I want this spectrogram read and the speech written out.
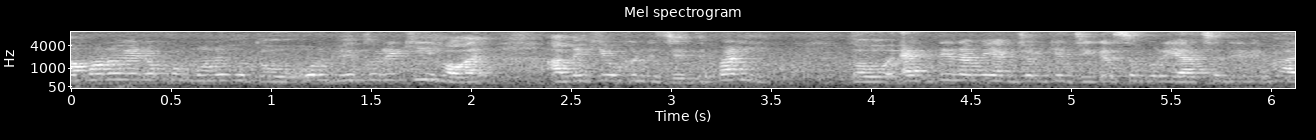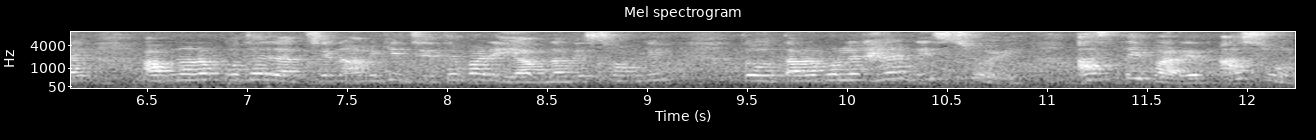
আমারও এরকম মনে হতো, ওর ভেতরে কি হয়? আমি কি ওখানে যেতে পারি? তো একদিন আমি একজনকে জিজ্ঞাসা করি আচ্ছা দিদি ভাই, আপনারা কোথায় যাচ্ছেন? আমি কি যেতে পারি আপনাদের সঙ্গে? তো তারা বললেন হ্যাঁ নিশ্চয়ই, আসতেই পারেন, আসুন।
